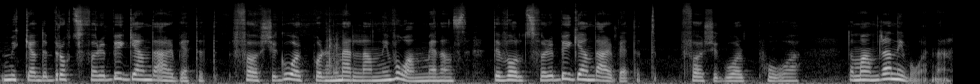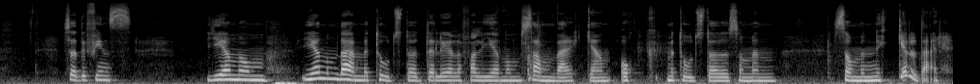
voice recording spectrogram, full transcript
mycket av det brottsförebyggande arbetet försiggår på den mellannivån medan det våldsförebyggande arbetet försiggår på de andra nivåerna. Så det finns genom, genom det här metodstödet, eller i alla fall genom samverkan och metodstödet som en, som en nyckel där,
